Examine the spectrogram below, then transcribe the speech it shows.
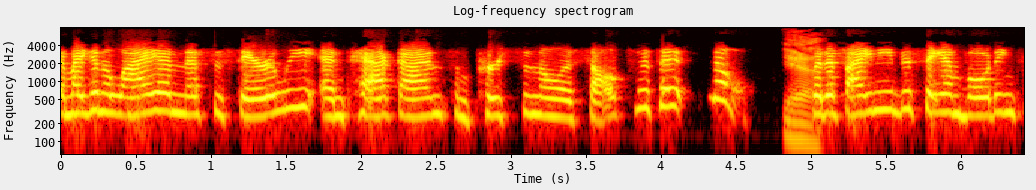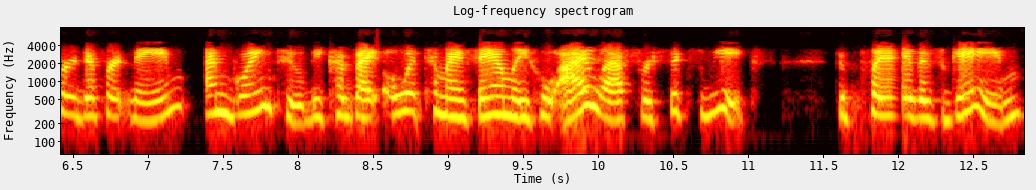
Am I going to lie unnecessarily and tack on some personal assaults with it? No. Yeah. But if I need to say I'm voting for a different name, I'm going to because I owe it to my family who I left for six weeks to play this game.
